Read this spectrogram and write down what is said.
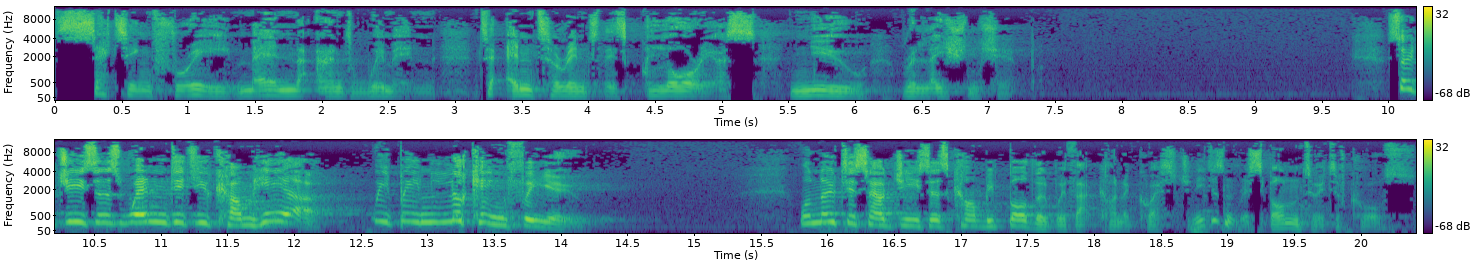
setting free men and women to enter into this glorious new relationship. So, Jesus, when did you come here? We've been looking for you. Well, notice how Jesus can't be bothered with that kind of question. He doesn't respond to it, of course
